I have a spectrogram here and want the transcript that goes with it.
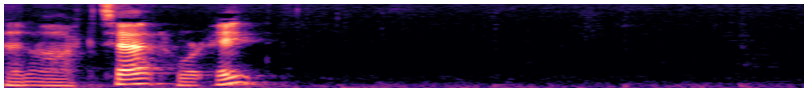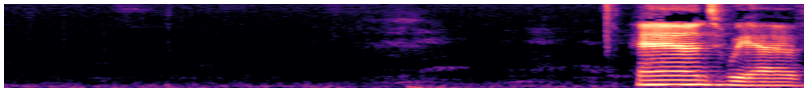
an octet or eight. And we have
